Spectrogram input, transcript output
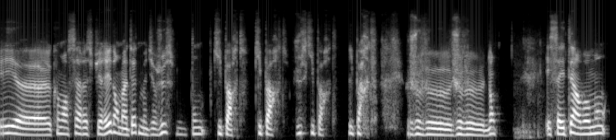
et heu, commencer à respirer dans ma tête, me dire juste: «Bon, qu'ils partent, qu'ils partent, juste qu'ils partent, ils partent. Je veux je veux non» et ça a été un moment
